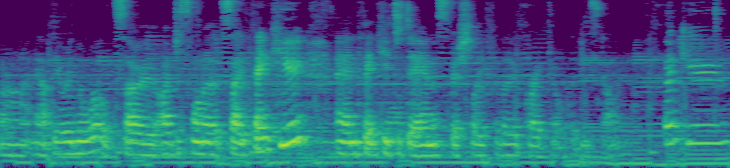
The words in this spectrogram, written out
uh, out there in the world. So I just want to say thank you and thank you to Dan especially for the great job that he's done. Thank you.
